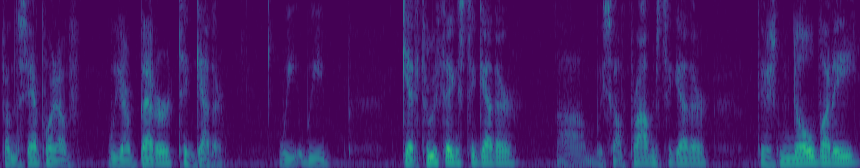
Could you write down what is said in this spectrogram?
from the standpoint of we are better together. We, we get through things together, um, we solve problems together. There's nobody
